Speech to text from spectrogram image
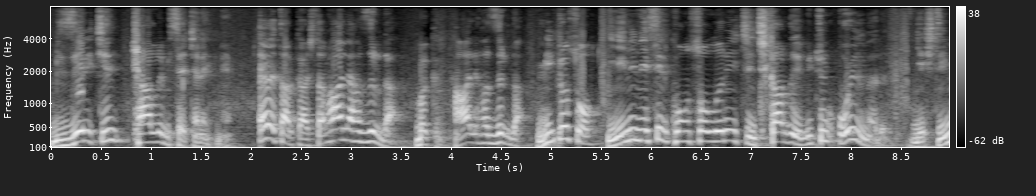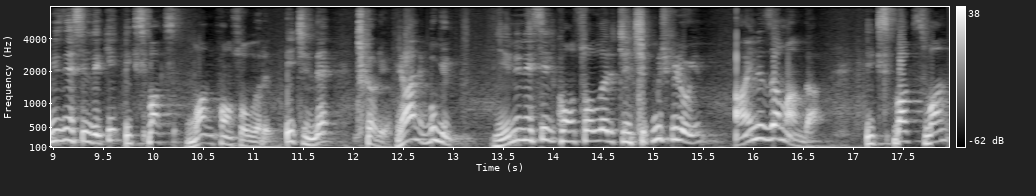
bizler için karlı bir seçenek mi? Evet arkadaşlar hali hazırda bakın hali hazırda Microsoft yeni nesil konsolları için çıkardığı bütün oyunları geçtiğimiz nesildeki Xbox One konsolları içinde çıkarıyor. Yani bugün yeni nesil konsollar için çıkmış bir oyun aynı zamanda Xbox One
